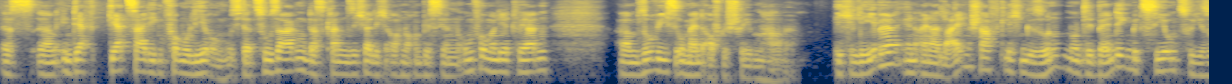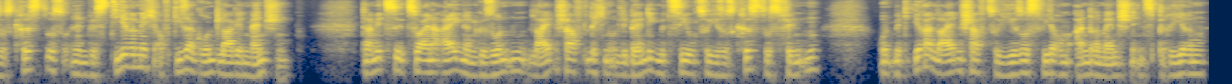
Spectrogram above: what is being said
Das, ähm, in der derzeitigen Formulierung muss ich dazu sagen, das kann sicherlich auch noch ein bisschen umformuliert werden, ähm, so wie ich es im Moment aufgeschrieben habe. Ich lebe in einer leidenschaftlichen, gesunden und lebendigen Beziehung zu Jesus Christus und investiere mich auf dieser Grundlage in Menschen. Damit sie zu einer eigenen, gesunden, leidenschaftlichen und lebendigen Beziehung zu Jesus Christus finden und mit ihrer Leidenschaft zu Jesus wiederum andere Menschen inspirieren,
